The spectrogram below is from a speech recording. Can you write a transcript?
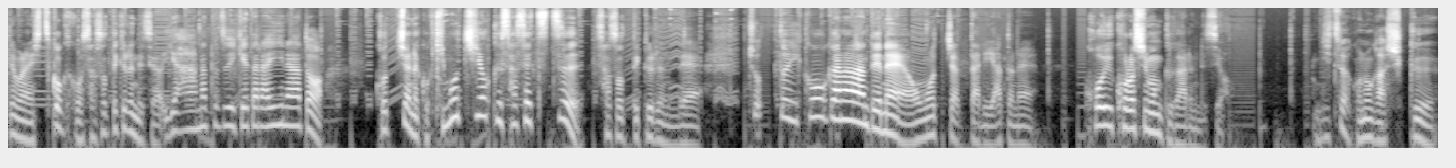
でもね、しつこくこう誘ってくるんですよ。いやあなたと行けたらいいなと。こっちはね、こう気持ちよくさせつつ誘ってくるんで、ちょっと行こうかななんてね、思っちゃったり、あとね、こういう殺し文句があるんですよ。実はこの合宿、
